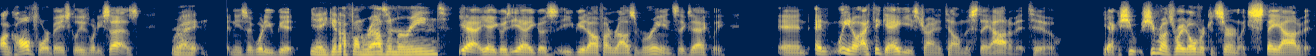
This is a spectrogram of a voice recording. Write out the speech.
uncalled for. Basically, is what he says. Right. And he's like, "What do you get?" Yeah, you get off on rousing Marines. Yeah, yeah. He goes, "Yeah." He goes, "You get off on rousing Marines, exactly." And and well, you know, I think Aggie's trying to tell him to stay out of it too. Yeah, because she she runs right over concern, like stay out of it.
